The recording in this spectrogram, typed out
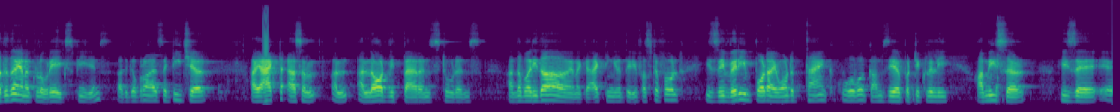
அதுதான் எனக்குள்ள ஒரே எக்ஸ்பீரியன்ஸ் அதுக்கப்புறம் as a teacher I act as a lot with parents students அந்த மாதிரி தான் எனக்கு ஆக்டிங்னு தெரியும். First of all is a very important I want to thank whoever comes year particularly Ameer sir he's a, a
